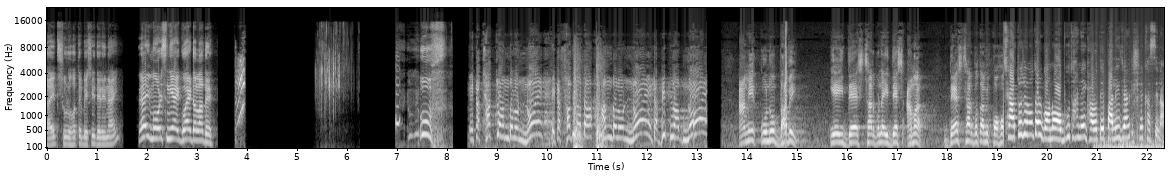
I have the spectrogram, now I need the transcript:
লাইভ শুরু হতে বেশি দেরি নাই। এই মরিস নিয়ে আয় গোয়ায় ডলা দে। উফ! এটা ছাত্র আন্দোলন নয় এটা স্বাধীনতা আন্দোলন নয় এটা বিপ্লব নয়। আমি কোনোভাবেই এই দেশ ছাড়বো না এই দেশ আমার। দেশ ছাড়বো তো আমি কখন? ছাত্র জনতার গণ অভ্যুত্থানে ভারতে পালিয়ে যান শেখ হাসিনা।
